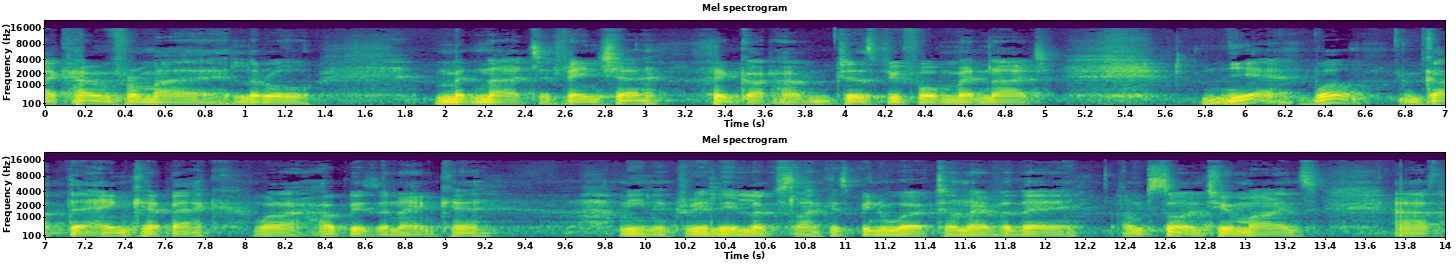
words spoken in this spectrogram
Back home from my little midnight adventure. I got home just before midnight. Yeah, well, got the anchor back. Well, I hope it's an anchor. I mean, it really looks like it's been worked on over there. I'm still in two minds. I've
